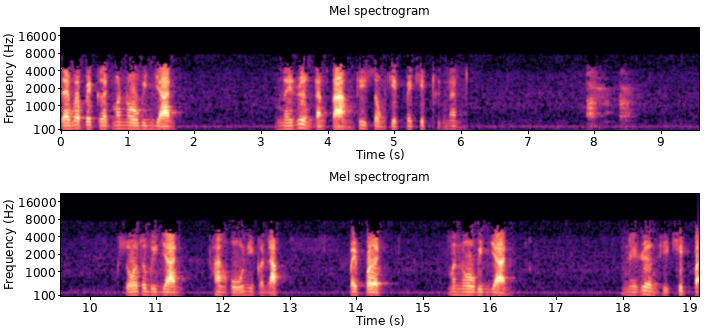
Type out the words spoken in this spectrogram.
แต่ว่าไปเกิดมโนวิญญาณ ในเรื่องต่างๆที่ส่งจิตไปคิดถึงนั่น โสตวิญญาณทางหูนี่ก็ดับ ไปเปิดมโนวิญญาณ ในเรื่องที่คิดไป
